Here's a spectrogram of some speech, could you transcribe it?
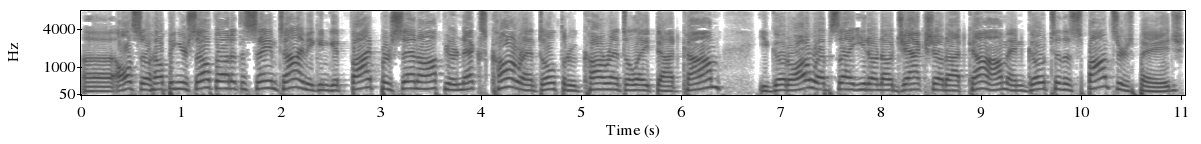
Uh, also, helping yourself out at the same time. You can get 5% off your next car rental through carrental8.com. You go to our website, you don't know jackshow.com, and go to the sponsors page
